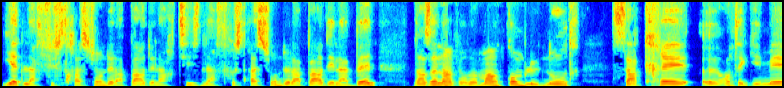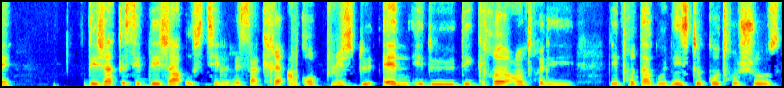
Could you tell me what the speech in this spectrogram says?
il y a de la frustration de la part de l'artiste, de la frustration de la part des labels. Dans un environnement comme le nôtre, ça crée, euh, entre guillemets, déjà que c'est déjà hostile, mais ça crée encore plus de haine et de d'aigreur entre les, les protagonistes qu'autre chose.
